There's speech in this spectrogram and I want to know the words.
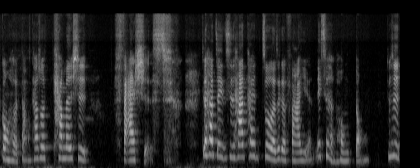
共和党，他说他们是 fascist。就他这一次他他做了这个发言，那次很轰动，就是。”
